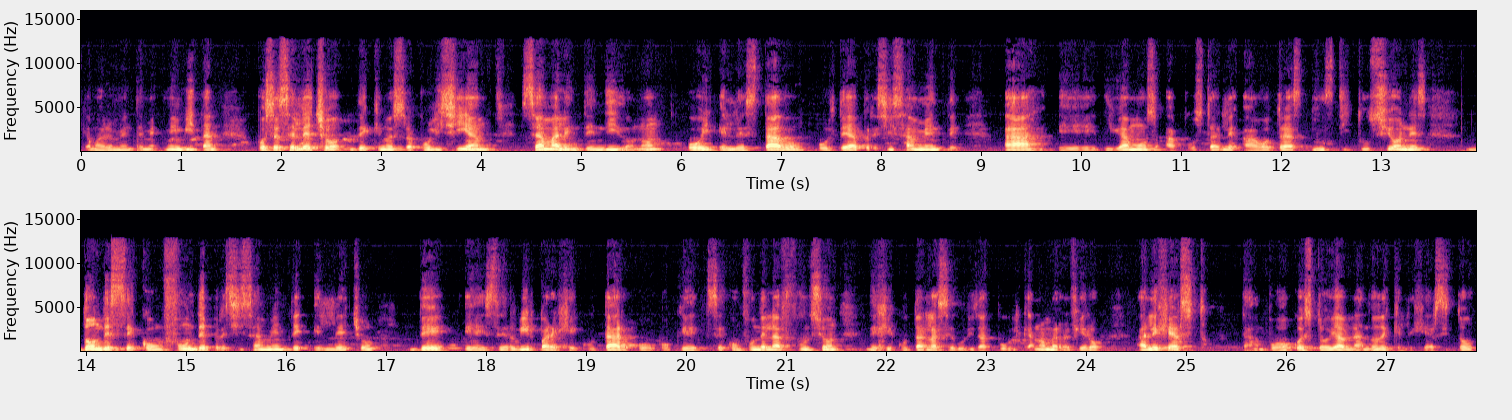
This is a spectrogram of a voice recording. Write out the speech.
que amablemente me, invitan, pues es el hecho de que nuestra policía se ha malentendido, ¿no? Hoy el Estado voltea precisamente a, eh, digamos, apostarle a otras instituciones donde se confunde precisamente el hecho de eh, servir para ejecutar o, que se confunde la función de ejecutar la seguridad pública, ¿no? Me refiero al ejército. Tampoco estoy hablando de que el ejército,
